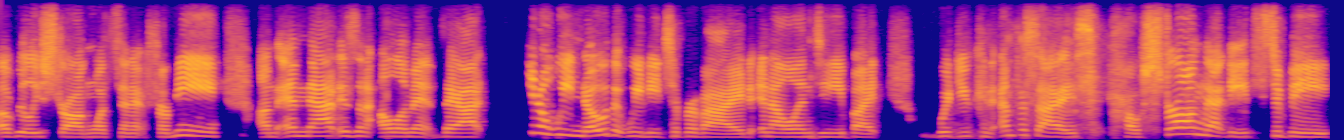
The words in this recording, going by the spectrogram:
a, really strong what's in it for me um, and that is an element that you know we know that we need to provide an l&d but when you can emphasize how strong that needs to be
